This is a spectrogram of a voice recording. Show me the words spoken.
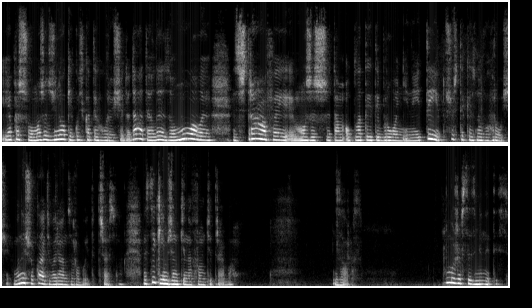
Я прошу, можуть жінок якусь категорію ще додати, але за умови, з штрафи, можеш там оплатити бронь і не йти. Щось таке знову гроші. Вони шукають варіант заробити, чесно. Настільки їм жінки на фронті треба. Зараз. Може все змінитись.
